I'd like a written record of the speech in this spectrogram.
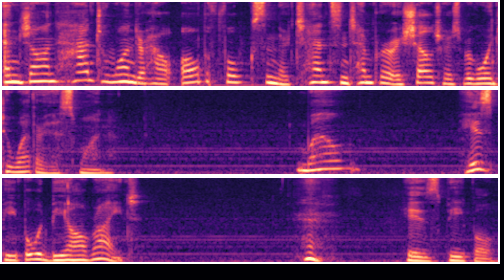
and John had to wonder how all the folks in their tents and temporary shelters were going to weather this one. Well, his people would be all right. his people.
